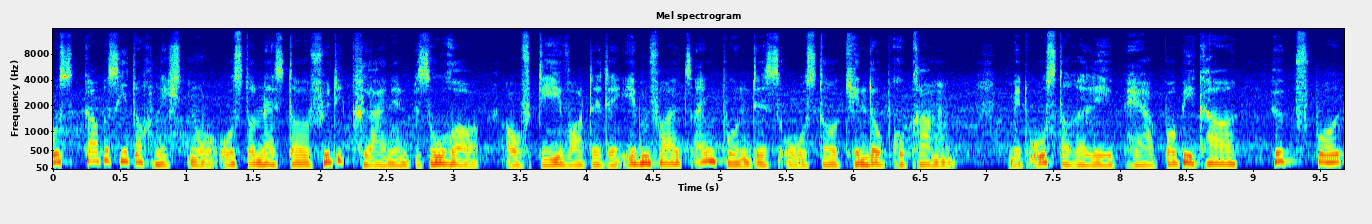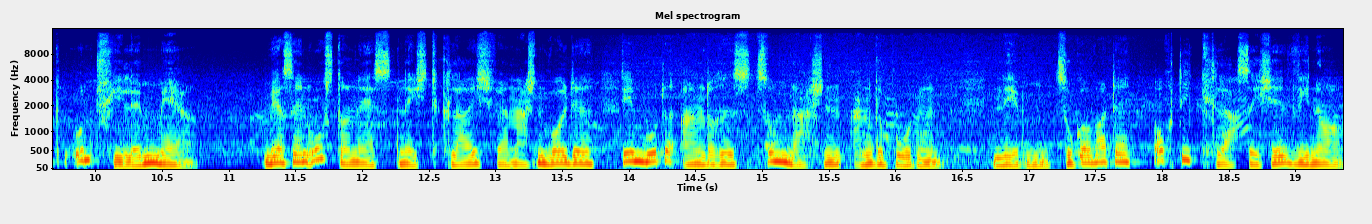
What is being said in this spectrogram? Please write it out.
Autohaus gab es jedoch nicht nur Osternester für die kleinen Besucher. Auf die wartete ebenfalls ein buntes Osterkinderprogramm mit Osterrallye per Bobbycar, Hüpfburg und vielem mehr. Wer sein Osternest nicht gleich vernaschen wollte, dem wurde anderes zum Naschen angeboten. Neben Zuckerwatte auch die klassische Wiener.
